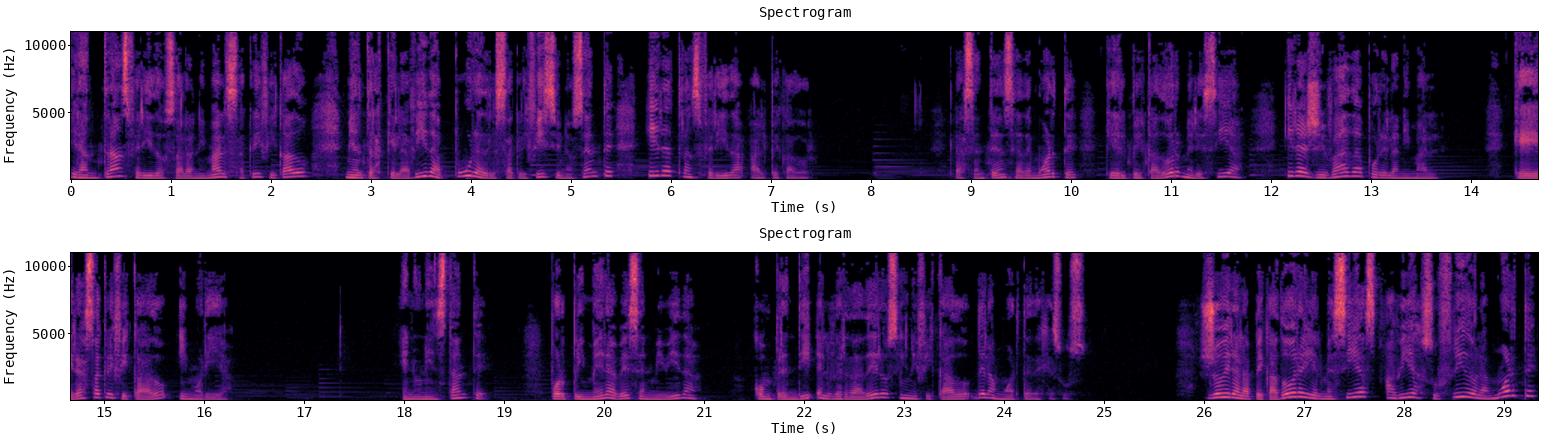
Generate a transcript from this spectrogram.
eran transferidos al animal sacrificado, mientras que la vida pura del sacrificio inocente era transferida al pecador. La sentencia de muerte que el pecador merecía era llevada por el animal, que era sacrificado y moría. En un instante, por primera vez en mi vida, comprendí el verdadero significado de la muerte de Jesús. Yo era la pecadora y el Mesías había sufrido la muerte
